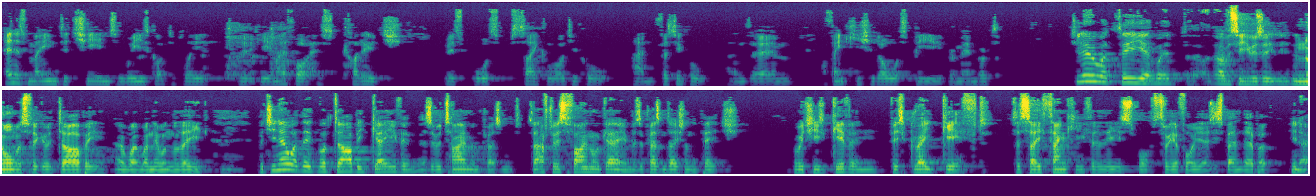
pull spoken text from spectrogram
in his mind, to change the way he's got to play, play the game, I thought his courage is both psychological and physical, and um, I think he should always be remembered. Do you know what the uh, what, obviously he was an enormous figure at Derby uh, when, they won the league, mm. but do you know what they, what Derby gave him as a retirement present? So after his final game, there's a presentation on the pitch, in which he's given this great gift to say thank you for these what three or four years he spent there, but you know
